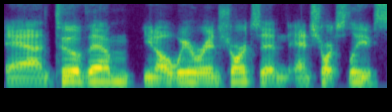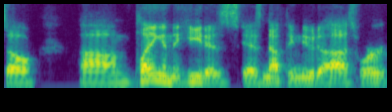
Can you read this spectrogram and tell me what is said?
and two of them you know we were in shorts and and short sleeves so um, playing in the heat is is nothing new to us we're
